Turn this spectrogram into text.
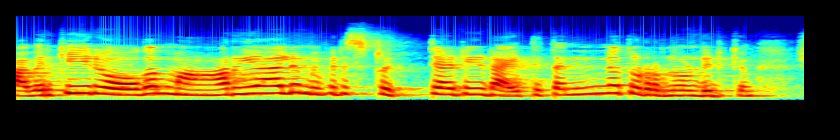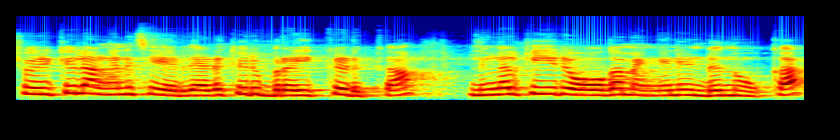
അവർക്ക് ഈ രോഗം മാറിയാലും ഇവർ സ്ട്രിക്റ്റ് ആയിട്ട് ഈ ഡയറ്റ് തന്നെ തുടർന്നുകൊണ്ടിരിക്കും. പക്ഷെ ഒരിക്കലും അങ്ങനെ ചെയ്യരുത്. ഇടയ്ക്ക് ഒരു ബ്രേക്ക് എടുക്കുക. നിങ്ങൾക്ക് ഈ രോഗം എങ്ങനെയുണ്ട് നോക്കുക.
